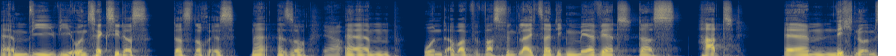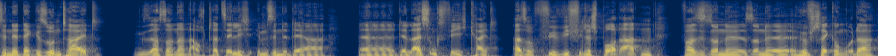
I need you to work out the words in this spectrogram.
ähm, wie, wie unsexy das, das noch ist, ne? Also, ja. ähm, und aber was für einen gleichzeitigen Mehrwert das hat, ähm, nicht nur im Sinne der Gesundheit, wie gesagt, sondern auch tatsächlich im Sinne der, äh, der Leistungsfähigkeit. Also für wie viele Sportarten quasi so eine, so eine Hüftstreckung oder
